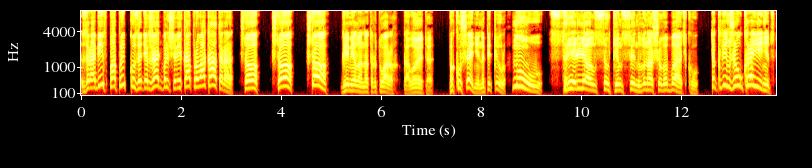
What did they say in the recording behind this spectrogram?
зарабив попытку задержать большевика-провокатора!» «Что? Что? Что?» — гремело на тротуарах. «Кого это?» «Покушение на Петлюру!» «Ну, стрелял, сукин сын, в нашего батьку!» «Так вин же украинец!»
